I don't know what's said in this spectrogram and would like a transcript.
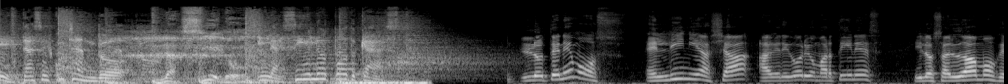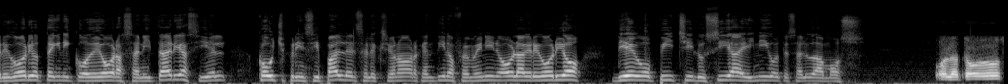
Estás escuchando La Cielo. La Cielo Podcast. Lo tenemos en línea ya a Gregorio Martínez y lo saludamos, Gregorio, técnico de obras sanitarias y el coach principal del seleccionado argentino femenino. Hola Gregorio, Diego, Pichi, Lucía e Inigo, te saludamos. Hola a todos,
